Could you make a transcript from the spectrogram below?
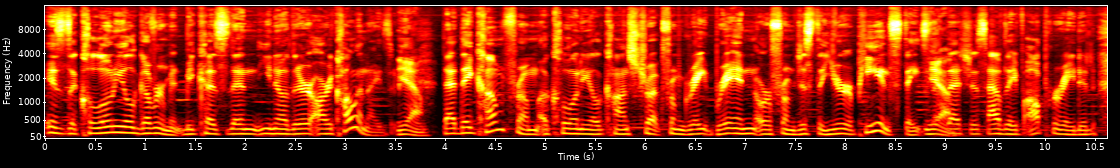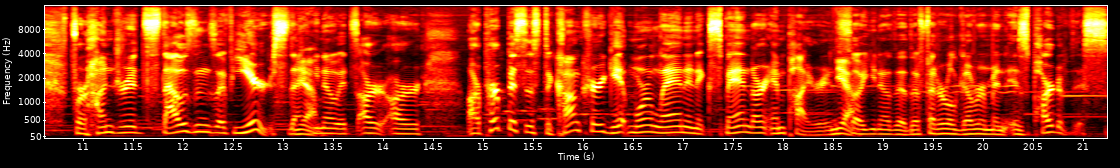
is the colonial government because then you know there are colonizers. Yeah. That they come from a colonial construct from Great Britain or from just the European states. Yeah. That's just how they've operated for hundreds, thousands of years. That Yeah. you know it's our our our purpose is to conquer, get more land, and expand our empire. And Yeah. so you know the, the federal government is part of this,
